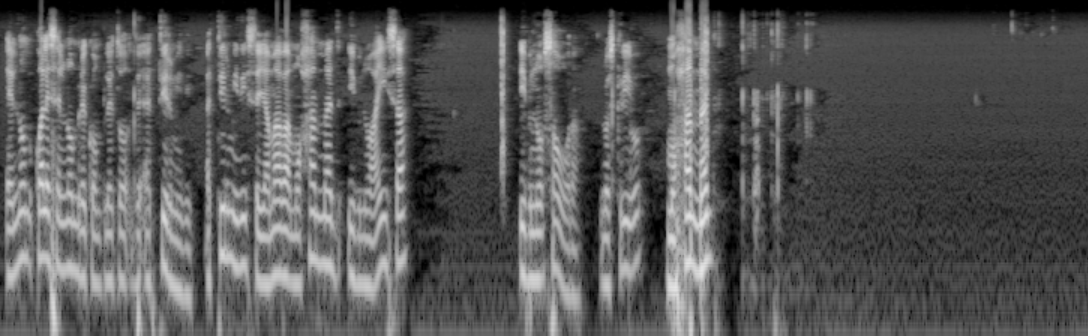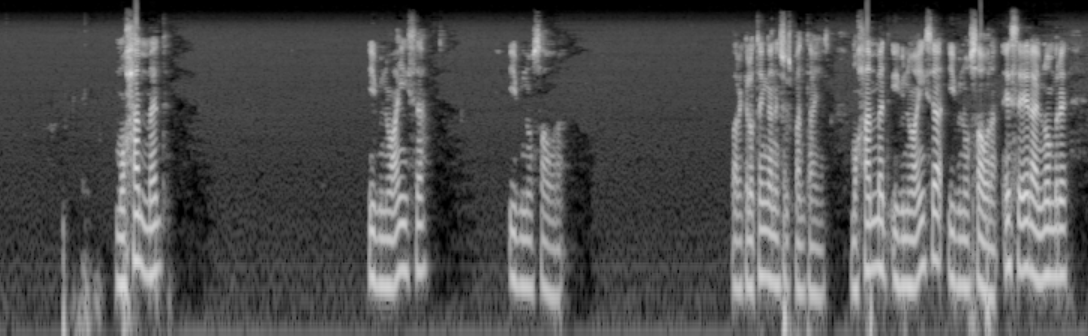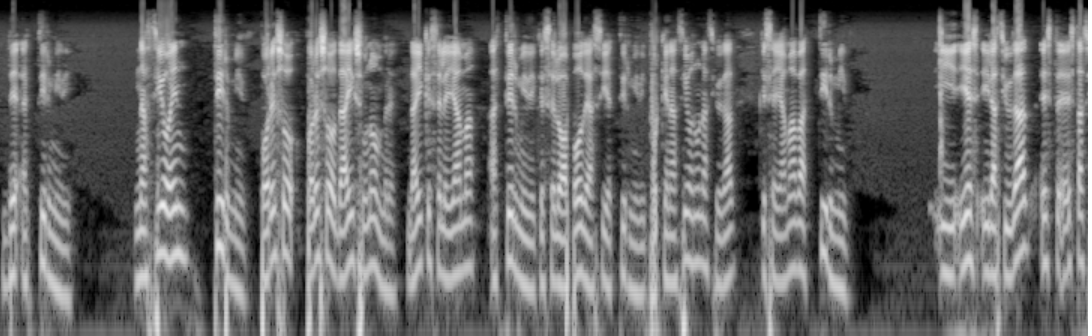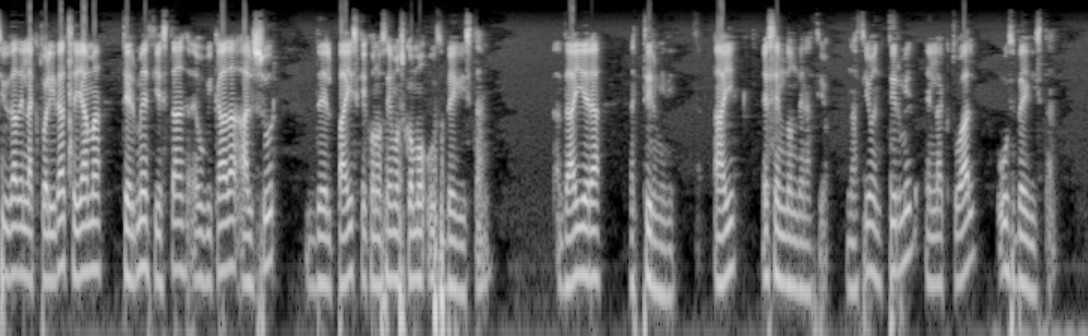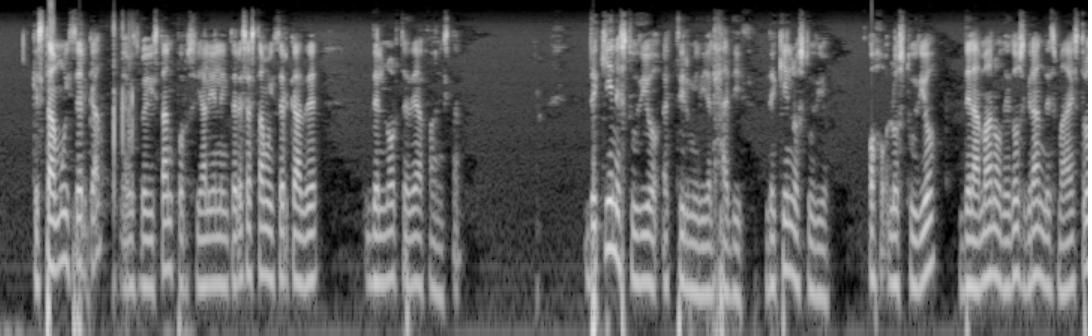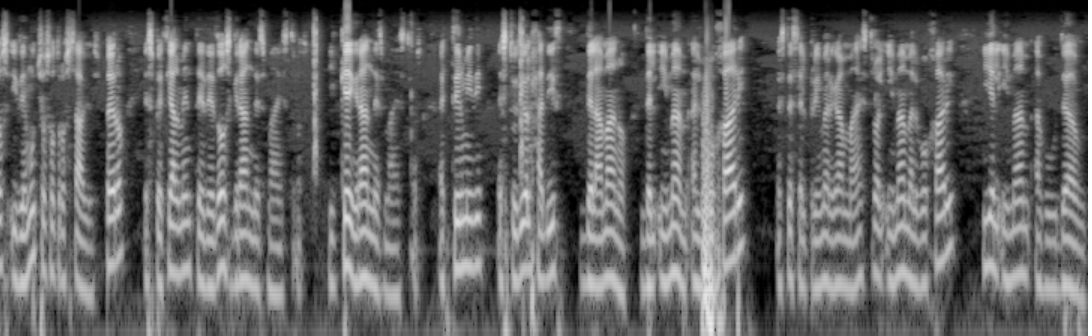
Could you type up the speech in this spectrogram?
El ¿Cuál es el nombre completo de At-Tirmidhi? At-Tirmidhi se llamaba Muhammad ibn Isa ibn Sawra. Lo escribo. Muhammad Muhammad ibn Isa ibn Sawra para que lo tengan en sus pantallas. Muhammad ibn Isa ibn Saura. Ese era el nombre de At-Tirmidhi. Nació en Tirmid, por eso, por eso de ahí su nombre, de ahí que se le llama At-Tirmidhi, que se lo apode así At-Tirmidhi, porque nació en una ciudad que se llamaba Tirmid. Y, es, y la ciudad, este, esta ciudad en la actualidad se llama Termez y está ubicada al sur del país que conocemos como Uzbekistán. De ahí era At-Tirmidhi. Ahí es en donde nació. Nació en Tirmid, en la actual Uzbekistán, que está muy cerca de Uzbekistán, por si a alguien le interesa, está muy cerca de, del norte de Afganistán. ¿De quién estudió el Tirmidhi el Hadith? ¿De quién lo estudió? Ojo, lo estudió de la mano de dos grandes maestros y de muchos otros sabios, pero especialmente de dos grandes maestros. ¿Y qué grandes maestros? Al-Tirmidhi estudió el hadith de la mano del imam al-Bukhari, este es el primer gran maestro, el imam al-Bukhari y el imam Abu Dawud.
